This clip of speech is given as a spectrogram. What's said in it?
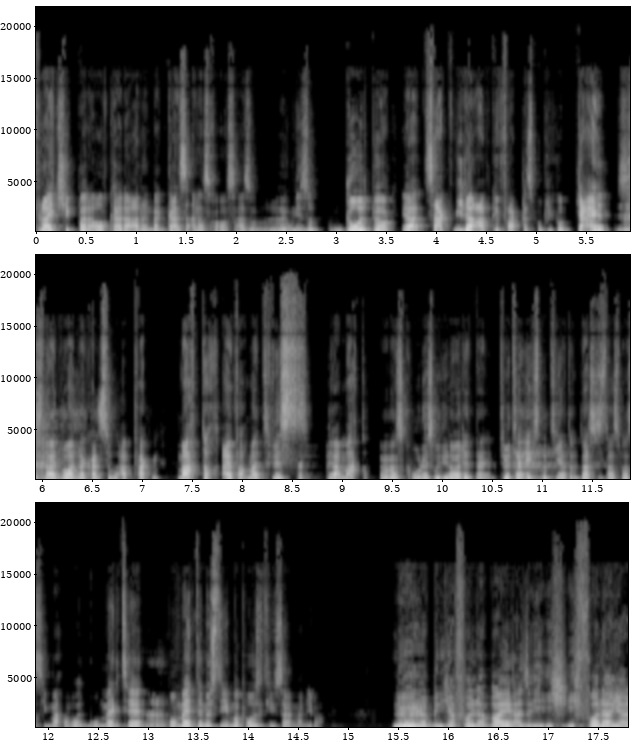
Vielleicht schickt man auch, keine Ahnung, jemand ganz anders raus. Also irgendwie so Goldberg. Ja, zack, wieder abgefuckt das Publikum. Geil, es ist Night One, da kannst du abfacken. Mach doch einfach mal Twists. Ja, mach doch was Cooles, wo die Leute, Twitter explodiert und das ist das, was sie machen wollen. Momente, Ja. Momente müssen immer positiv sein, mein Lieber. Nö, da bin ich ja voll dabei. Also ich, ich, ich fordere ja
